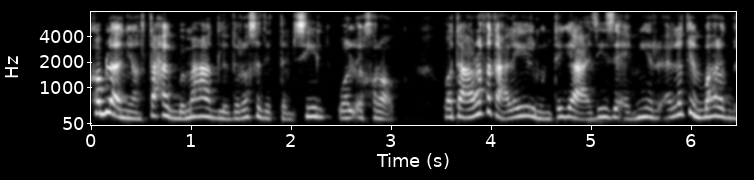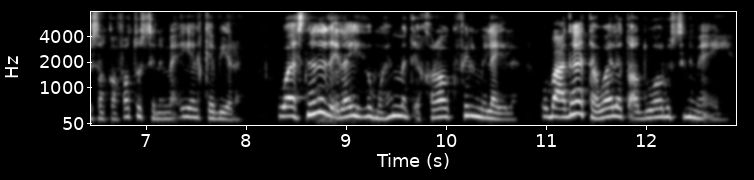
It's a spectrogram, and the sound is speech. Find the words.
قبل أن يلتحق بمعهد لدراسة التمثيل والإخراج وتعرفت عليه المنتجة عزيزة أمير التي انبهرت بثقافته السينمائية الكبيرة وأسندت إليه مهمة إخراج فيلم ليلى وبعدها توالت أدواره السينمائية.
